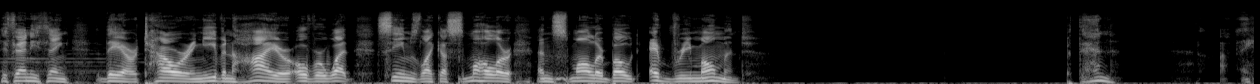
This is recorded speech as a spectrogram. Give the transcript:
If anything, they are towering even higher over what seems like a smaller and smaller boat every moment. But then I,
